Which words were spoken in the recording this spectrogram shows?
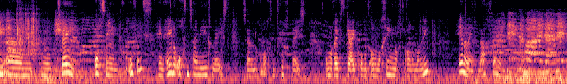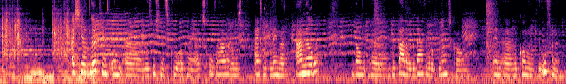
hebben uh, twee ochtenden geoefend. Een hele ochtend zijn we hier geweest. Zijn we nog een ochtend terug geweest om nog even te kijken of het allemaal ging en of het allemaal liep. En alleen vandaag verder. Als je het leuk vindt om uh, World Vision at School ook naar je eigen school te halen, dan is het eigenlijk alleen maar aanmelden. Dan uh, bepalen we de datum waarop we langskomen. En we komen een keer oefenen.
